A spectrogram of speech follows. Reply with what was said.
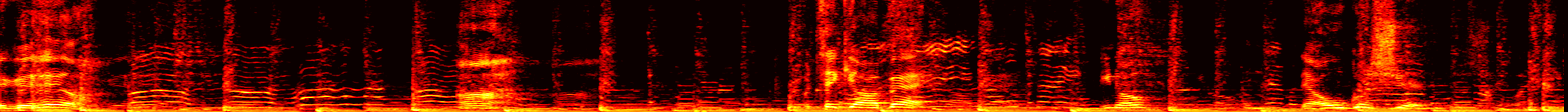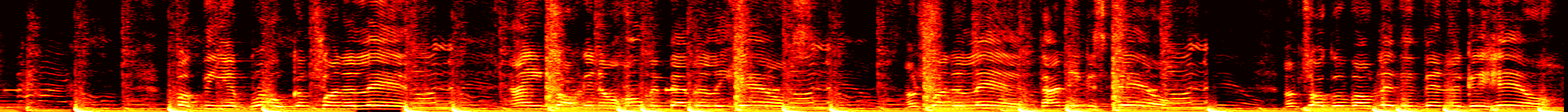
Vinegar Hill. Uh. But take y'all back. You know, that old good shit. Fuck being broke, I'm trying to live. I ain't talking no home in Beverly Hills. I'm trying to live, how niggas feel. I'm talking about living Vinegar Hill.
